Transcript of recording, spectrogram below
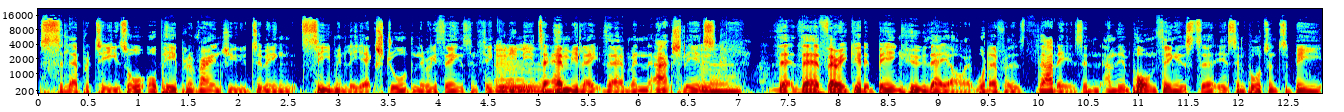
celebrities or, or people around you doing seemingly extraordinary things and thinking mm. you need to mm. emulate them and actually it's mm they're, they're very good at being who they are at whatever that is. And and the important thing is to it's important to be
